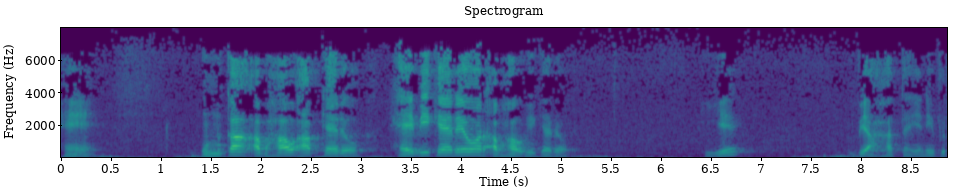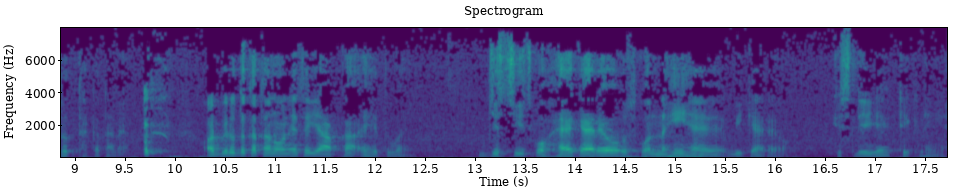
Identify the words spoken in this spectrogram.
हैं। उनका अभाव आप कह रहे हो, है भी कह रहे हो और अभाव भी कह रहे हो। ये व्याहत है, यानी विरुद्ध कथन है। और विरुद्ध कथन होने से ये आपका अहेतु है। जिस चीज़ को है कह रहे हो, उसको नहीं है भी कह रहे हो। इसलिए ये ठीक नहीं है।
